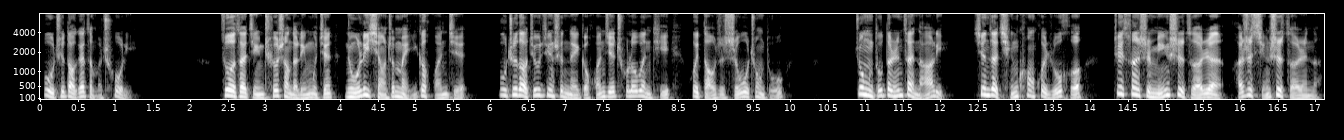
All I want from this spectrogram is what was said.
不知道该怎么处理。坐在警车上的林木坚努力想着每一个环节，不知道究竟是哪个环节出了问题，会导致食物中毒。中毒的人在哪里？现在情况会如何？这算是民事责任还是刑事责任呢？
